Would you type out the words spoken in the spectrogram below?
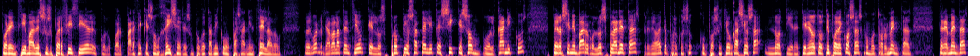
por encima de su superficie, con lo cual parece que son géiseres, un poco también como pasa en Encélado. Entonces, bueno, llama la atención que los propios satélites sí que son volcánicos, pero sin embargo, los planetas, precisamente por cos- composición gaseosa, no tienen. Tienen otro tipo de cosas, como tormentas tremendas,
